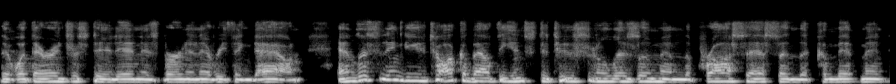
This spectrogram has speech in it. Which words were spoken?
that what they're interested in is burning everything down. And listening to you talk about the institutionalism and the process and the commitment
